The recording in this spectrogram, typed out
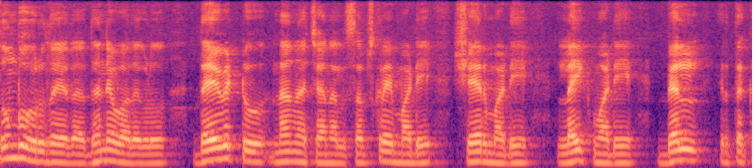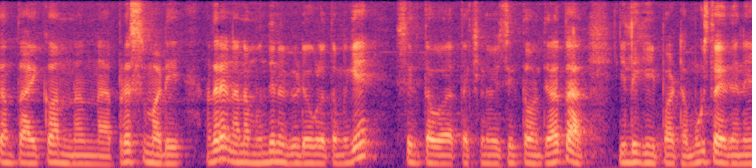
ತುಂಬು ಹೃದಯದ ಧನ್ಯವಾದಗಳು. ದಯವಿಟ್ಟು ನನ್ನ ಚಾನಲ್ ಸಬ್ಸ್ಕ್ರೈಬ್ ಮಾಡಿ, ಶೇರ್ ಮಾಡಿ, ಲೈಕ್ ಮಾಡಿ, ಬೆಲ್ ಇರ್ತಕ್ಕಂಥ ಐಕಾನನ್ನು ಪ್ರೆಸ್ ಮಾಡಿ. ಅಂದರೆ ನನ್ನ ಮುಂದಿನ ವೀಡಿಯೋಗಳು ತಮಗೆ ಸಿಗ್ತವೆ, ತಕ್ಷಣವೇ ಸಿಗ್ತವೆ ಅಂತ ಹೇಳ್ತಾ ಇಲ್ಲಿಗೆ ಈ ಪಾಠ ಮುಗಿಸ್ತಾ ಇದ್ದೇನೆ.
